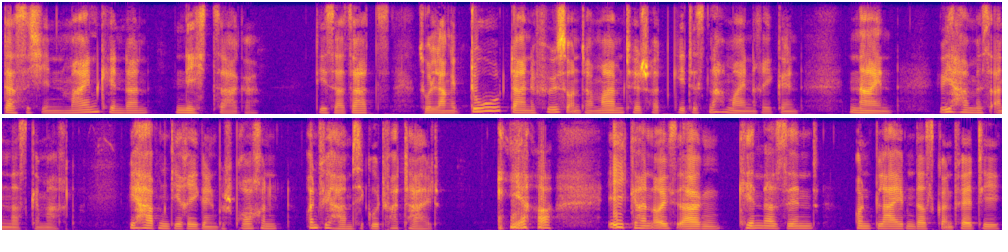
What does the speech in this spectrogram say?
dass ich ihn meinen Kindern nicht sage. Dieser Satz, solange du deine Füße unter meinem Tisch hast, geht es nach meinen Regeln. Nein, wir haben es anders gemacht. Wir haben die Regeln besprochen und wir haben sie gut verteilt. Ja, Ich kann euch sagen, Kinder sind und bleiben das Konfetti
